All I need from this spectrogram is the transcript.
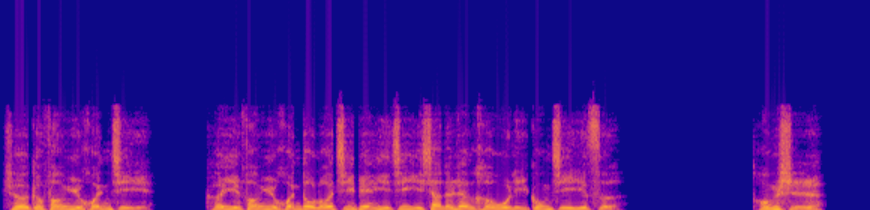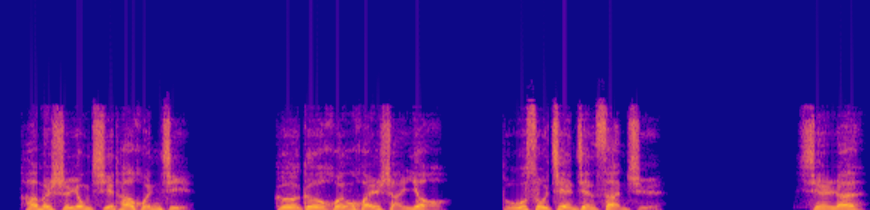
这个防御魂技。可以防御魂斗罗级别以及以下的任何物理攻击一次。同时，他们使用其他魂技，各个魂环闪耀，毒素渐渐散去。显然，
